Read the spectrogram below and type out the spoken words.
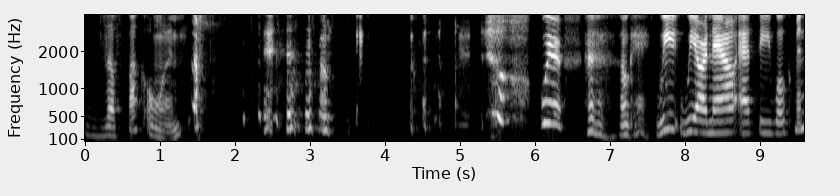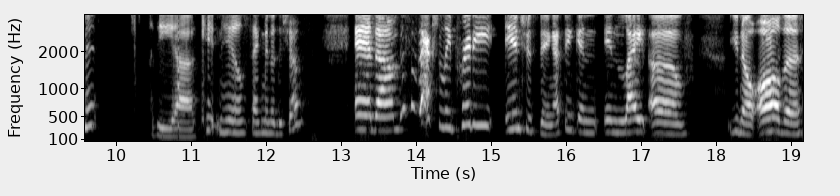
the fuck on. We're okay. We we are now at the woke minute, the uh, Kitten Hill segment of the show, and um, this is actually pretty interesting. I think in in light of you know all the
